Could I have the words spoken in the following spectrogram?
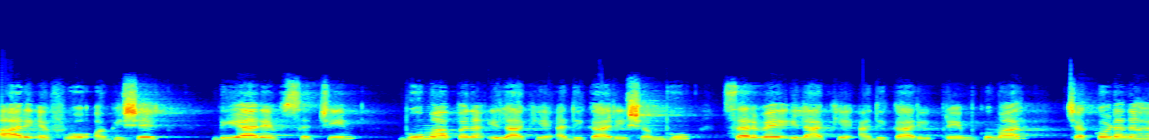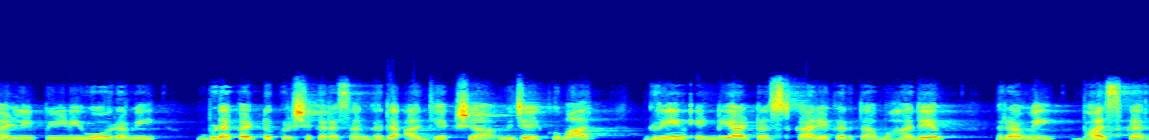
ಆರ್ಎಫ್ಒ ಅಭಿಷೇಕ್, ಡಿಆರ್ಎಫ್ ಸಚಿನ್, ಭೂಮಾಪನ ಇಲಾಖೆ ಅಧಿಕಾರಿ ಶಂಭು, ಸರ್ವೆ ಇಲಾಖೆ ಅಧಿಕಾರಿ ಪ್ರೇಮ್ಕುಮಾರ್, ಚಕ್ಕೋಡನಹಳ್ಳಿ ಪಿಡಿಒ ರವಿ, ಬುಡಕಟ್ಟು ಕೃಷಿಕರ ಸಂಘದ ಅಧ್ಯಕ್ಷ Vijay Kumar, Green India Trust ಕಾರ್ಯಕರ್ತ ಮಹಾದೇವ್ ರವಿ, ಭಾಸ್ಕರ್,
